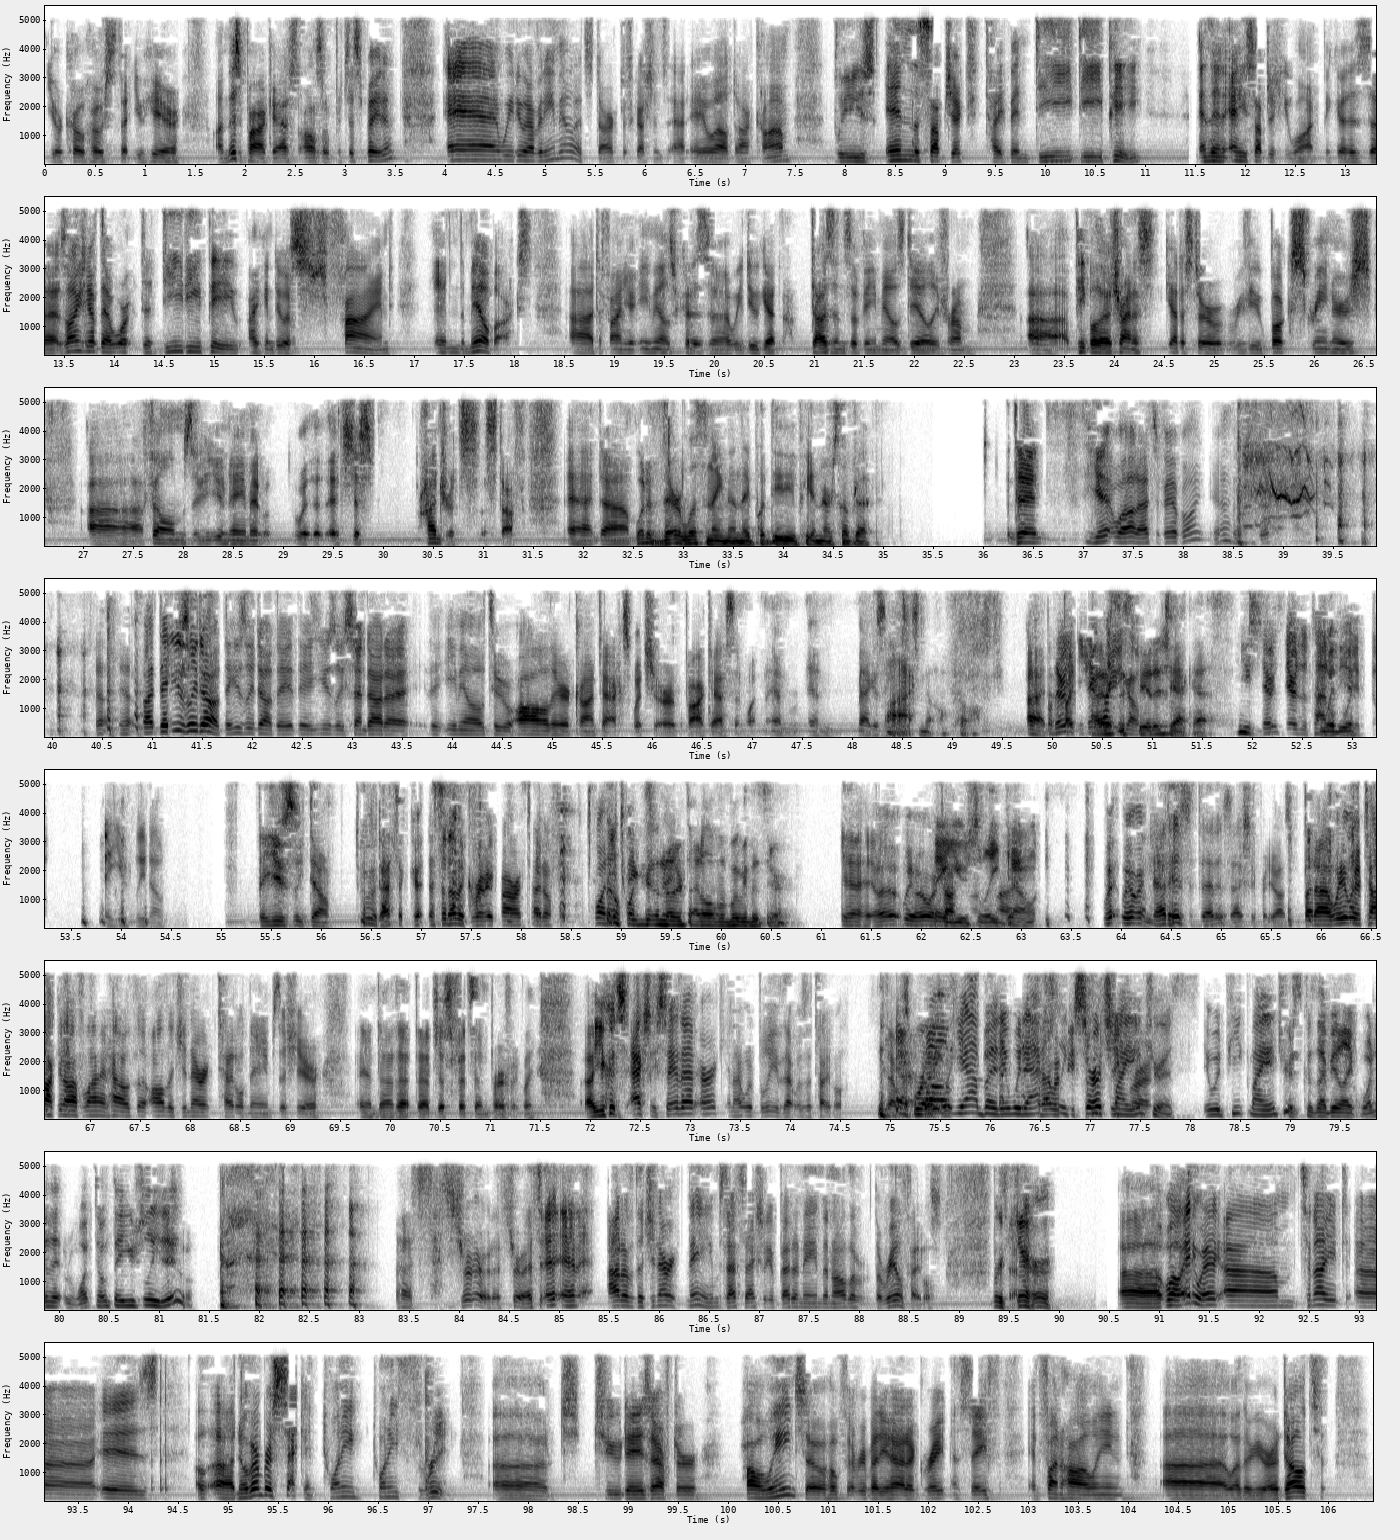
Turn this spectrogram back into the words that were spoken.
your co-hosts that you hear on this podcast also participate in. And we do have an email. It's darkdiscussions at AOL.com. Please, in the subject, type in DDP and then any subject you want because uh, as long as you have that word, the DDP, I can do a find in the mailbox uh, to find your emails because uh, we do get dozens of emails daily from uh, people that are trying to get us to review books, screeners, uh, films, you name it. It's just hundreds of stuff. And um, What if they're listening and they put DDP in their subject? then, yeah, well, that's a fair point. Yeah, that's true. yeah, yeah. But they usually don't. They usually don't. They they usually send out a the email to all their contacts, which are podcasts and what and and magazines. I know, Phil. All right, Well, there- but there I you was just go. being a jackass. There, there's a title for you. you, They usually don't. they usually don't. Ooh, that's a good. That's another great horror title for I don't think 2020. another title of a movie this year. Yeah, yeah, we, we were They usually uh, don't. We, we were, that is that is actually pretty awesome. But uh, we were talking offline how the, all the generic title names this year, and uh, that that just fits in perfectly. Uh, you could actually say that, Eric, and I would believe that was a title. That was Well, yeah, but it would And I would actually be pique my for it. interest. It. would pique my interest because I'd be like, what do they? What don't they usually do? That's, that's true. That's true. It's, and, and out of the generic names, that's actually a better name than all the the real titles. For So- sure. Uh, well, anyway, um, tonight uh, is uh, November second, twenty twenty three. Uh, t- two days after Halloween, so hope everybody had a great and safe and fun Halloween. Uh, whether you're adult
